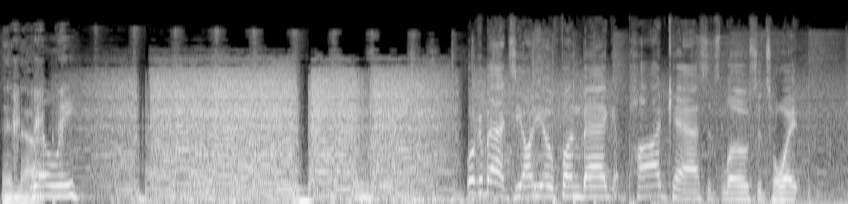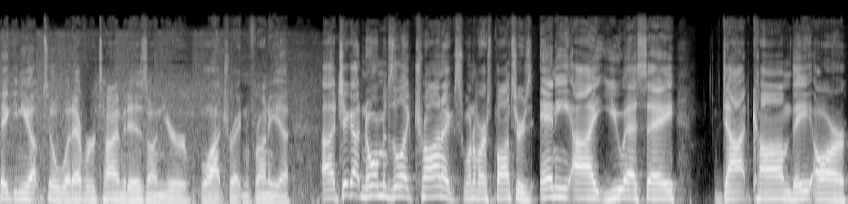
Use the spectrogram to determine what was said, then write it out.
And uh, Will we? Welcome back to the Audio Fun Bag podcast. It's Los, it's Hoyt, taking you up till whatever time it is on your watch right in front of you. Uh, check out Norman's Electronics, one of our sponsors, E neiusa.com. They are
